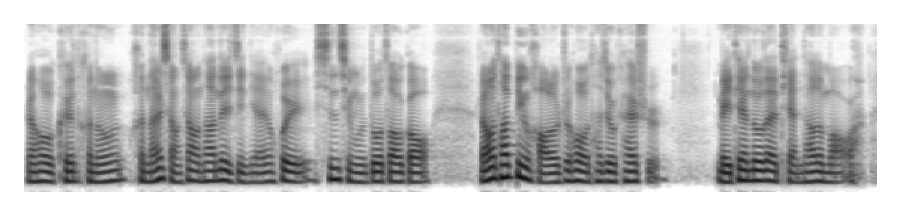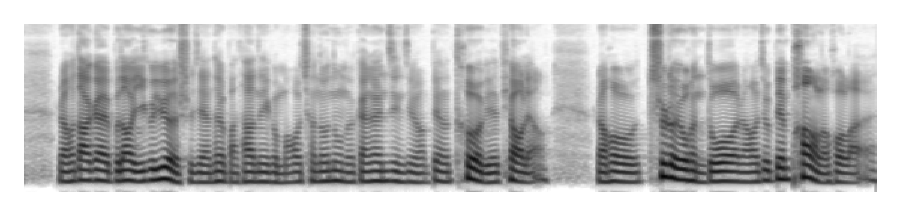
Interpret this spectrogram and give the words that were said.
然后可可能很难想象它那几年会心情有多糟糕。然后它病好了之后，它就开始每天都在舔它的毛。然后大概不到一个月的时间，他就把他那个毛全都弄得干干净净，变得特别漂亮。然后吃的有很多，然后就变胖了。后来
